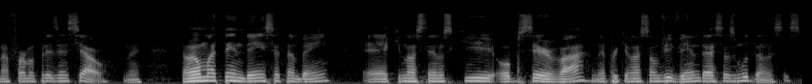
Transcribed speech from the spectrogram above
na forma presencial. Né? Então, é uma tendência também é, que nós temos que observar, né, porque nós estamos vivendo essas mudanças.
